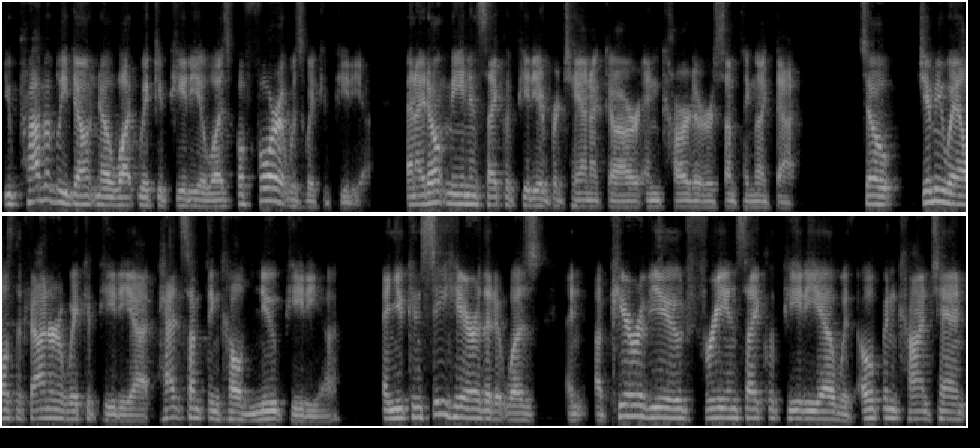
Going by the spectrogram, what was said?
You probably don't know what Wikipedia was before it was Wikipedia. And I don't mean Encyclopedia Britannica or Encarta or something like that. So Jimmy Wales, the founder of Wikipedia, had something called Nupedia. And you can see here that it was an, a peer-reviewed, free encyclopedia with open content,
